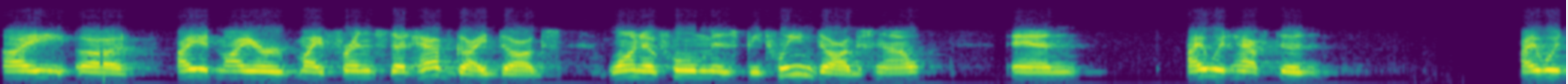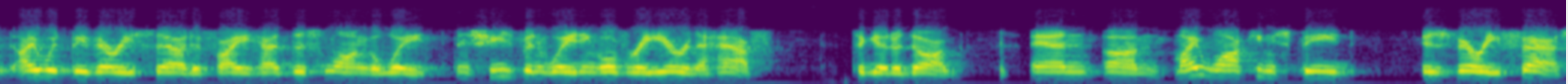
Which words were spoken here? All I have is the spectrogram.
I uh, I admire my friends that have guide dogs. One of whom is between dogs now, and I would have to. I would I would be very sad if I had this long a wait, and she's been waiting over a year and a half to get a dog. And um, my walking speed is very fast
